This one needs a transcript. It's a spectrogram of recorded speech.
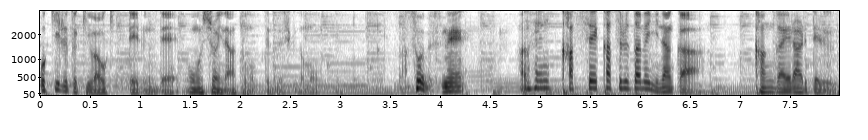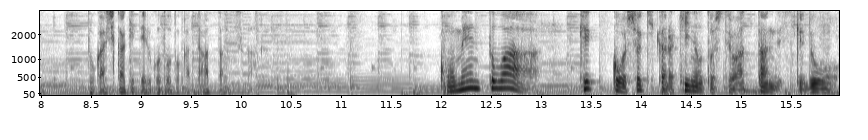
起きるときは起きているんで、面白いなと思ってるんですけども、そうですね。あの辺活性化するためになんか考えられてるとか仕掛けてることとかってあったんですか？コメントは結構初期から機能としてはあったんですけど、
